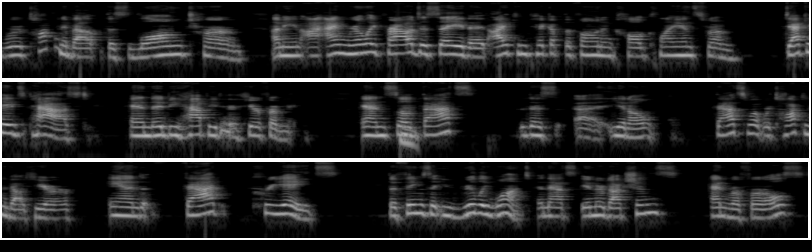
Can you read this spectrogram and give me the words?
we're talking about this long term. I mean, I, I'm really proud to say that I can pick up the phone and call clients from decades past and they'd be happy to hear from me. And so mm. that's this, uh, you know, that's what we're talking about here. And that creates the things that you really want. And that's introductions and referrals.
